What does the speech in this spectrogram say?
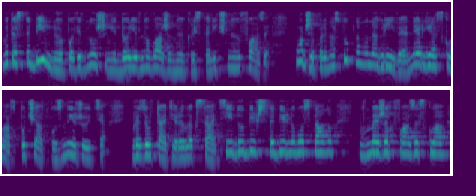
метастабільною по відношенню до рівноваженої кристалічної фази. Отже, при наступному нагріві енергія скла спочатку знижується в результаті релаксації до більш стабільного стану в межах фази скла,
